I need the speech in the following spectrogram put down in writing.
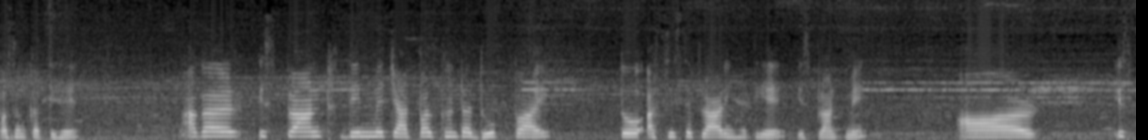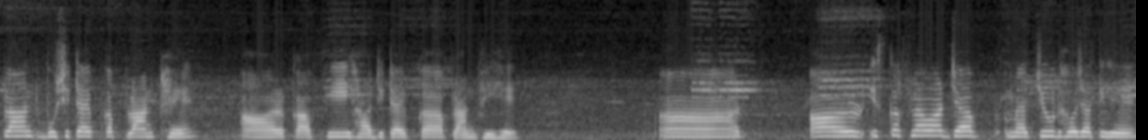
पसंद करती है। अगर इस प्लांट दिन में चार पाँच घंटा धूप पाए तो अस्सी से फ्लावरिंग होती है इस प्लांट में। और इस प्लांट बुशी टाइप का प्लांट है और काफ़ी हार्डी टाइप का प्लांट भी है। और, और इसका फ्लावर जब मैच्योर्ड हो जाती है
